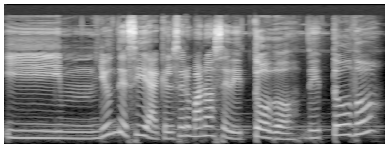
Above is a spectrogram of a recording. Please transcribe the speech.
Y mm, Jung decía que el ser humano hace de todo, de todo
